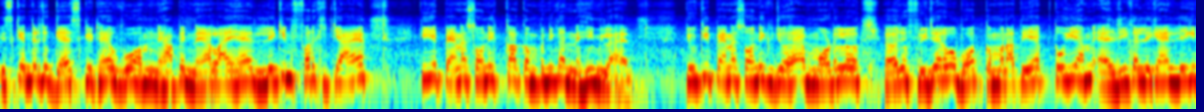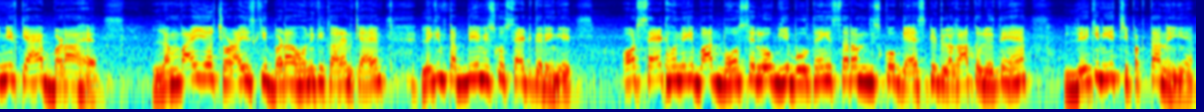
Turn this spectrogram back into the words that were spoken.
इसके अंदर जो गैस किट है, वो हम यहाँ पर नया लाए हैं। लेकिन फ़र्क क्या है कि ये पैनासोनिक का कंपनी का नहीं मिला है। क्योंकि पैनासोनिक जो है मॉडल जो फ्रीजर है, वो बहुत कम बनाती है। तो ये हम एलजी का लेके आए, लेकिन ये क्या है, बड़ा है। लंबाई और चौड़ाई इसकी बड़ा होने के कारण क्या है, लेकिन तब भी हम इसको सेट करेंगे। और सेट होने के बाद बहुत से लोग ये बोलते हैं कि, सर, हम इसको गैस किट लगा तो लेते हैं, लेकिन ये चिपकता नहीं है।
